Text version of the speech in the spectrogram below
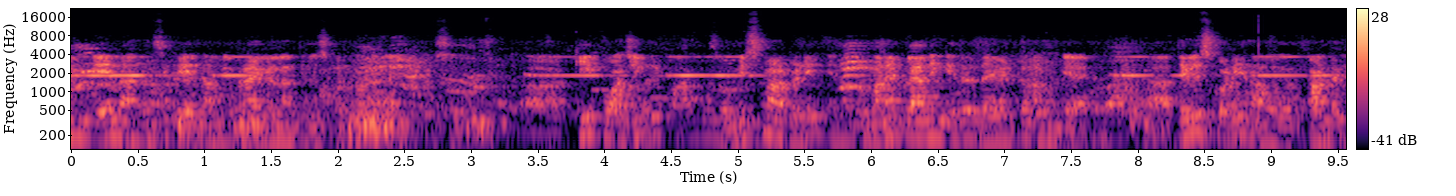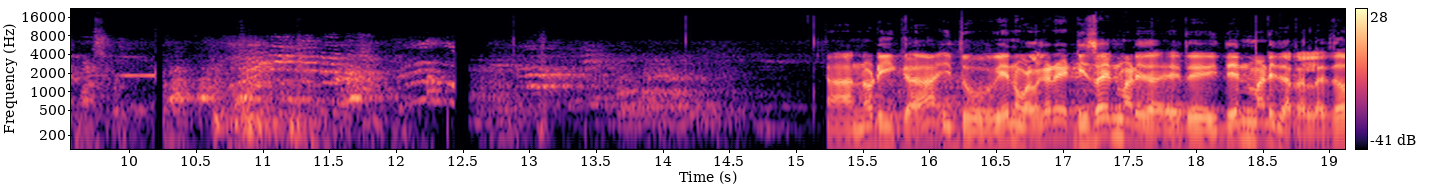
ನಿಮ್ಗೆ ಏನು ಅನಿಸಿಕೆ, ಏನು ಅಭಿಪ್ರಾಯಗಳನ್ನ ತಿಳಿಸ್ಕೊಂಡು so keep watching so miss ಮಾಡಬೇಡಿ. ಏನಾದರೂ ಮನೆ ಪ್ಲಾನಿಂಗ್ ಇದ್ರೆ ದಯವಿಟ್ಟು ನಮಗೆ ತಿಳಿಸ್ಕೊಡಿ. ನಾವು ಕಾಂಟ್ಯಾಕ್ಟ್ ಮಾಡಿಸ್ಕೊಡ್ತೀವಿ. ನೋಡಿ ಈಗ ಇದು ಏನು ಒಳಗಡೆ ಡಿಸೈನ್ ಮಾಡಿದ್ದಾರೆ ಇದು ಇದೇನು ಮಾಡಿದಾರಲ್ಲ ಇದು?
